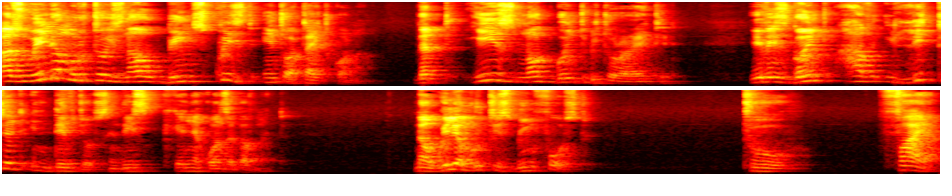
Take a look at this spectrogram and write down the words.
As William Ruto is now being squeezed into a tight corner, that he is not going to be tolerated if he's going to have elected individuals in this Kenya Kwanza government. Now, William Ruto is being forced to fire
